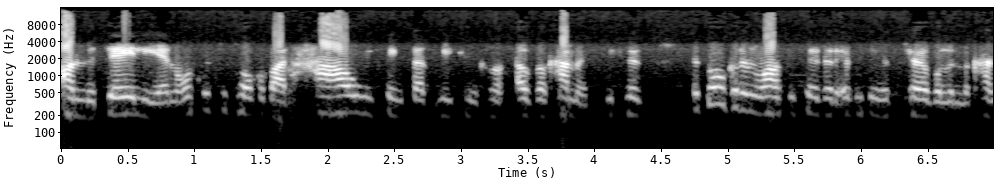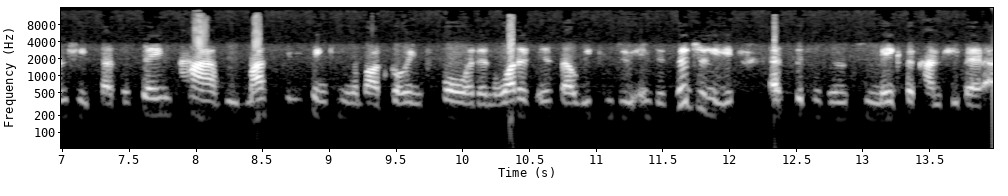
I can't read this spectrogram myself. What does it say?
on the daily and also to talk about how we think that we can overcome it because it's all good and well to say that everything is terrible in the country, but at the same time, we must be thinking about going forward and what it is that we can do individually as citizens to make the country better.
